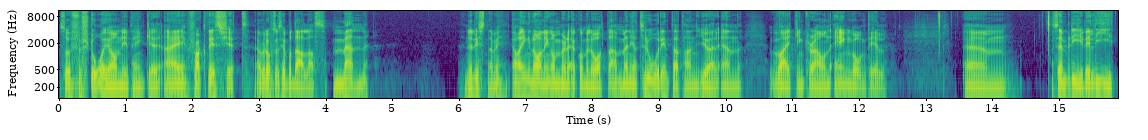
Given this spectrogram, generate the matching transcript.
så förstår jag om ni tänker nej, fuck this shit. Jag vill också se på Dallas. Men nu lyssnar vi. Jag har ingen aning om hur det här kommer låta, men jag tror inte att han gör en Viking Crown en gång till. Um, sen blir det lite,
